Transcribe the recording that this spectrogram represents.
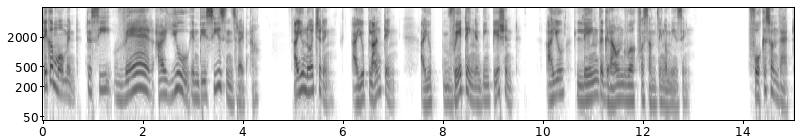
Take a moment to see where are you in these seasons right now? Are you nurturing? Are you planting? Are you waiting and being patient? Are you laying the groundwork for something amazing? Focus on that.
